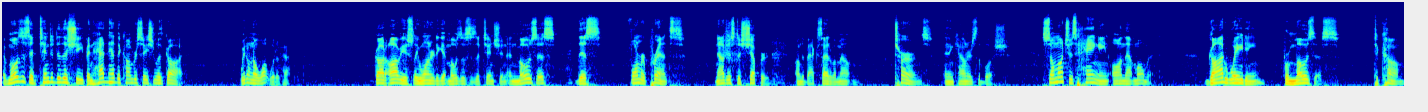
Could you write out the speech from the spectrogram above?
if Moses had tended to the sheep and hadn't had the conversation with God, we don't know what would have happened. God obviously wanted to get Moses' attention, and Moses this former prince, now just a shepherd on the backside of a mountain, turns and encounters the bush. So much is hanging on that moment. God waiting for Moses to come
